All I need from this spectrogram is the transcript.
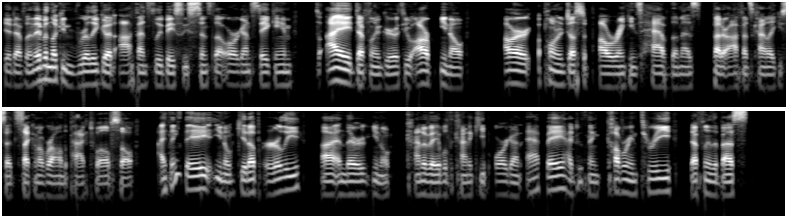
Yeah, definitely. They've been looking really good offensively basically since the Oregon State game. So I definitely agree with you. Our, you know, our opponent adjusted power rankings have them as better offense, kind of like you said, second overall in the Pac-12. So I think they, you know, get up early uh, and they're, you know, kind of able to kind of keep Oregon at bay. I do think covering three definitely the best.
